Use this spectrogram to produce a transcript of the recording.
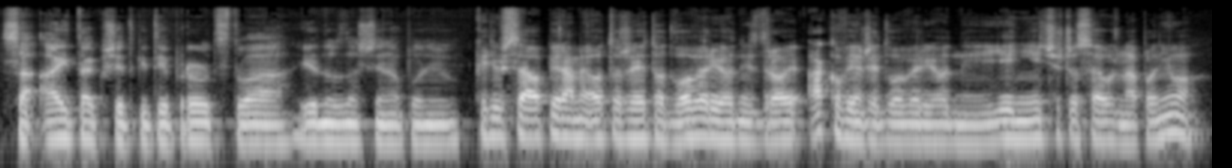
sa aj tak všetky tie proroctvá jednoznačne naplňujú. Keď už sa opierame o to, že je to dôveryhodný zdroj, ako viem, že je dôveryhodný? Je niečo, čo sa už naplnilo?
